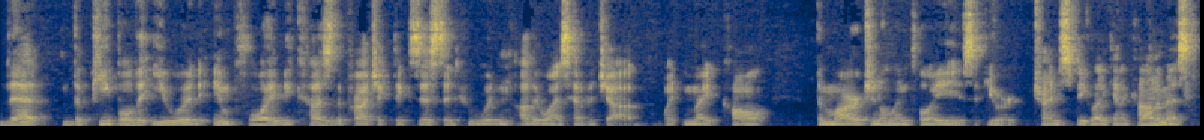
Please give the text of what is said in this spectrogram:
that the people that you would employ because the project existed who wouldn't otherwise have a job, what you might call the marginal employees, if you were trying to speak like an economist,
